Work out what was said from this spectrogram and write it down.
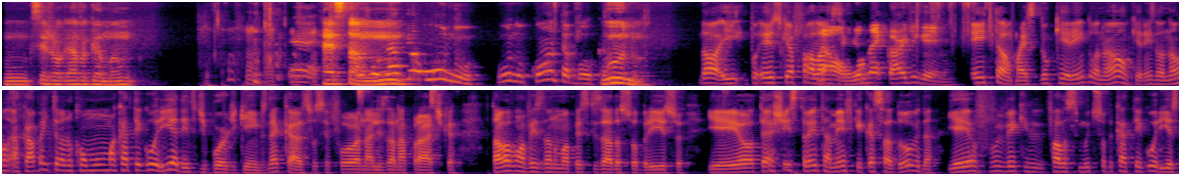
com que você jogava gamão. É, Resta eu um. jogava Uno. Uno conta, Boca? Uno. Não, e é isso que eu ia falar. Não, assim, não é card game. Então, mas no querendo ou não, querendo ou não, acaba entrando como uma categoria dentro de board games, né, cara? Se você for analisar na prática. Tava uma vez dando uma pesquisada sobre isso, e eu até achei estranho também, fiquei com essa dúvida, e aí eu fui ver que fala-se muito sobre categorias.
